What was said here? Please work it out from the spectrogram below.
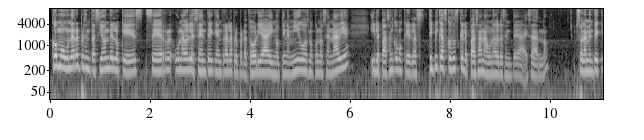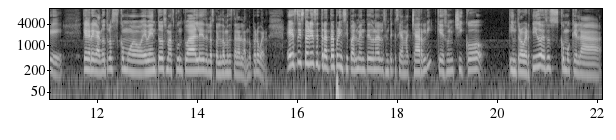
como una representación de lo que es ser un adolescente que entra a la preparatoria y no tiene amigos, no conoce a nadie y le pasan como que las típicas cosas que le pasan a un adolescente a esa edad, ¿no? Solamente que que agregando otros como eventos más puntuales de los cuales vamos a estar hablando. Pero bueno, esta historia se trata principalmente de un adolescente que se llama Charlie, que es un chico introvertido, eso es como que la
